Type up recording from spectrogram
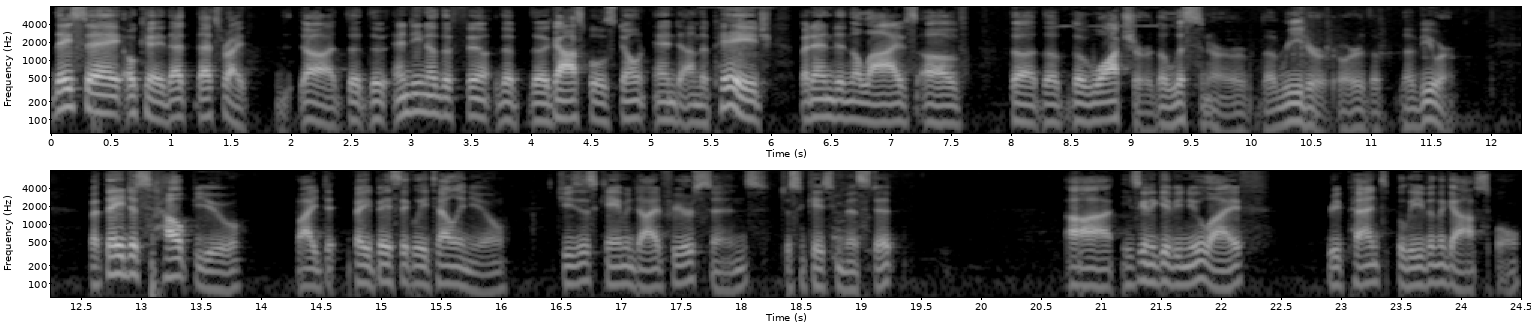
they say, okay, that, that's right. Uh, the, the ending of the, the, the Gospels don't end on the page, but end in the lives of the, the, the watcher, the listener, the reader, or the, the viewer. But they just help you by, by basically telling you Jesus came and died for your sins, just in case you missed it. Uh, he's going to give you new life. Repent, believe in the gospel,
